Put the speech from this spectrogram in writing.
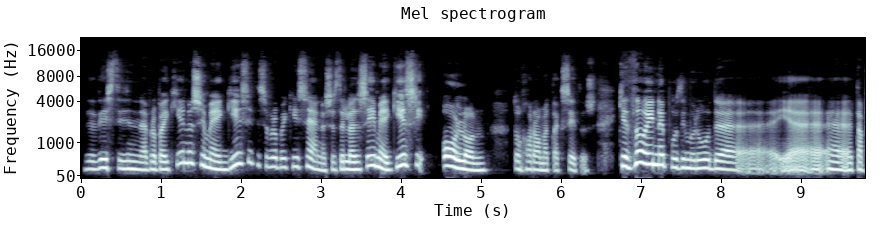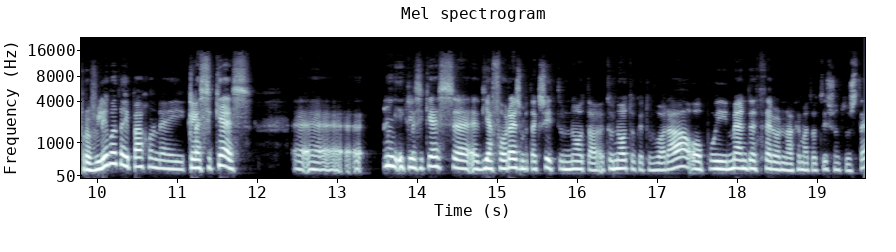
Δηλαδή στην Ευρωπαϊκή Ένωση με εγγύηση της Ευρωπαϊκής Ένωσης, δηλαδή με εγγύηση όλων των χωρών μεταξύ τους. Και εδώ είναι που δημιουργούνται ε, ε, ε, τα προβλήματα. Υπάρχουν οι κλασικές οι κλασικές διαφορές μεταξύ του, νότα, του Νότου και του Βορρά, όπου οι μεν δεν θέλουν να χρηματοδοτήσουν τους ΔΕ,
